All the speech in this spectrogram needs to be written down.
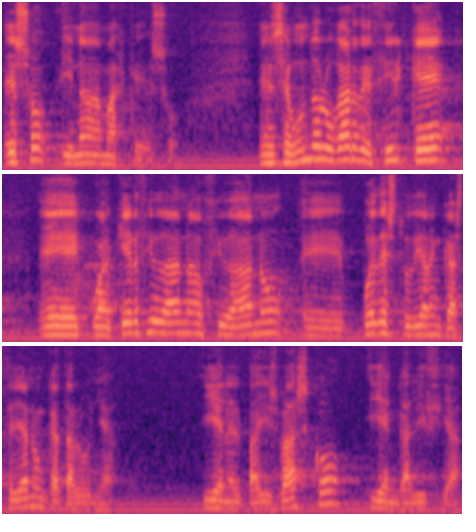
Eso y nada más que eso. En segundo lugar, decir que eh, cualquier ciudadana o ciudadano eh, puede estudiar en castellano en Cataluña y en el País Vasco y en Galicia.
